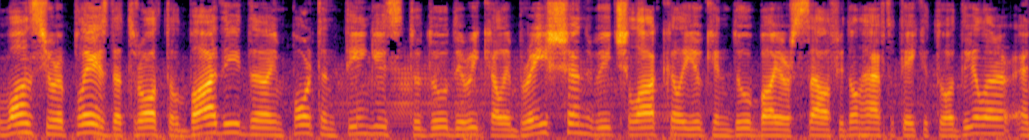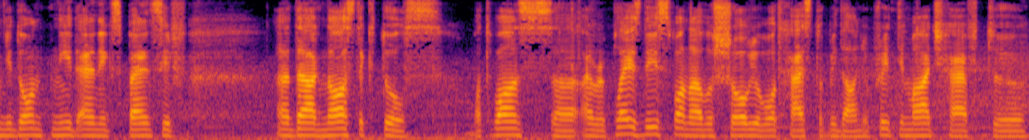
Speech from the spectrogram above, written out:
once you replace the throttle body, the important thing is to do the recalibration, which luckily you can do by yourself. You don't have to take it to a dealer and you don't need any expensive uh, diagnostic tools. But once uh, I replace this one, I will show you what has to be done. You pretty much have to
